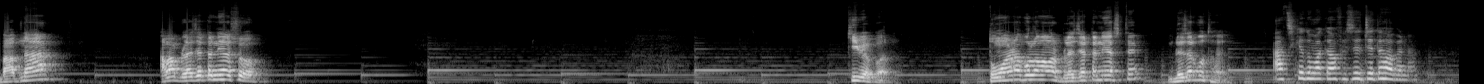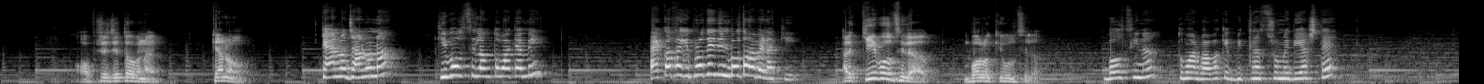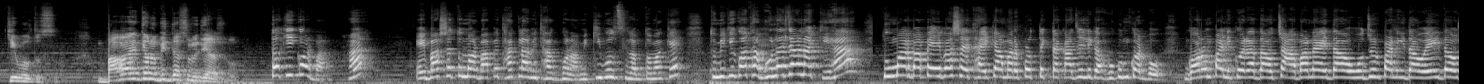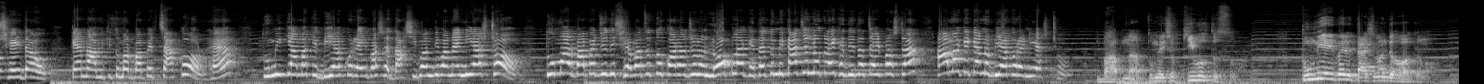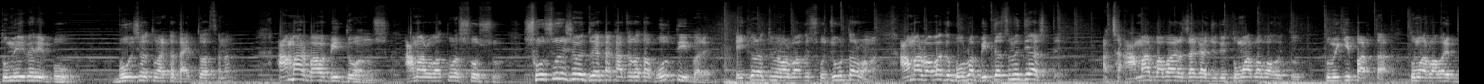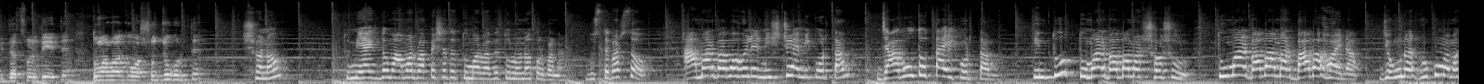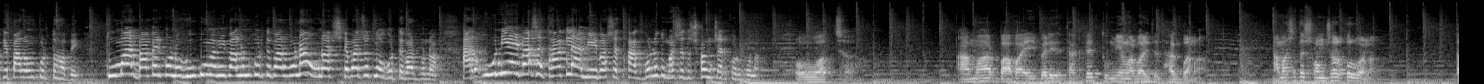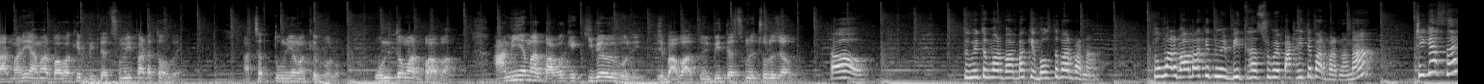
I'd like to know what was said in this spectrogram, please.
ভাবনা আমার ব্লেজারটা নিয়ে আসো। কি ব্যাপার? তোমার না বললাম আমার ব্লেজারটা নিয়ে আসতে? ব্লেজার কোথায়? আজকে তোমাকে অফিসে যেতে হবে না। অফিসে যেতে হবে না? কেন? কেন জানো না? কি বলছিলাম তোমাকে আমি? এক কথা কি প্রতিদিন বলতে হবে নাকি? আর কি বলছিলা? বলো কি বলছিলা? বলছি না তোমার বাবাকে বৃদ্ধাশ্রমে দিয়ে আসতে। কি বলতেছো? বাবাকে কেন বৃদ্ধাশ্রমে দিয়ে আসব? তো কি করবা হ্যাঁ? এই বাসায় তোমার বাপে থাকলে আমি থাকব না আমি কি বলছিলাম তোমাকে? তুমি কি কথা ভুলে যাও নাকি হ্যাঁ? তোমার বাপে এই বাসায় থাইকে আমার প্রত্যেকটা কাজে লিখা হুকুম করব। গরম পানি করে দাও চা বানাই দাও ওজুর পানি দাও এই দাও সেই দাও। কেন আমি কি তোমার বাপের চাকর হ্যাঁ? তুমি কি আমাকে বিয়া করে এই বাসায় দাসী বান্দি বানাই নিয়ে আসছো? তোমার বাপের যদি সেবা যত্ন করার জন্য লোক লাগে তাই তুমি কাজের লোক রেখে দিতে চাই পাঁচটা? আমাকে কেন বিয়া করে নিয়ে আসছো? ভাবনা তুমি এসব কি বলতেছো? তুমি এই বাড়ির দাসীবান্ধে হওয়া কেন? তুমি এই বাড়ির বউ। বউ তোমার একটা দায়িত্ব আছে না? আমার বাবা বৃদ্ধ মানুষ, আমার বাবা তোমার শ্বশুর। শ্বশুর হিসেবে দু একটা কাজের কথা বলতেই পারে। এই কারণে তুমি আমার বাবাকে সহ্য করতে পারবে না। আমার বাবাকে বলবা বৃদ্ধাশ্রমে দিয়ে আসতে। আচ্ছা আমার বাবার জায়গায় যদি তোমার বাবা হইতো, তুমি কি পারতা তোমার বাবার বৃদ্ধাশ্রমে দিয়ে দিতে তোমার বাবাকে অসহ্য করতে? শোনো, তুমি একদম আমার বাপের সাথে তোমার বাপের তুলনা করবে না। বুঝতে পারছ? আমার বাবা হলে নিশ্চয়ই আমি করতাম। যা বলতো তাই করতাম। কিন্তু তোমার বাবা আমার শ্বশুর। তোমার বাবা আমার বাবা হয় না যে ওনার হুকুম আমাকে পালন করতে হবে। তোমার বাপের কোনো হুকুম আমি পালন করতে পারব না ওনার সেবা যত্ন করতে পারব না। আর উনি এই বাসায় থাকলে আমি এই বাসায় থাকব না তোমার সাথে সংসার করব না। ও আচ্ছা। আমার বাবা এই বাড়িতে থাকলে তুমি আমার বাড়িতে থাকবা না। আমার সাথে সংসার করবে না। তার মানে আমার বাবাকে বৃদ্ধাশ্রমেই পাঠাতে হবে। আচ্ছা তুমি আমাকে বলো উনি তো আমার বাবা। আমি আমার বাবাকে কীভাবে বলি যে বাবা তুমি বৃদ্ধাশ্রমে চলে যাও? ও তুমি তোমার বাবাকে বলতে পারবা না। তোমার বাবাকে তুমি বৃদ্ধাশ্রমে পাঠাইতে পারবা না না? ঠিক আছে?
